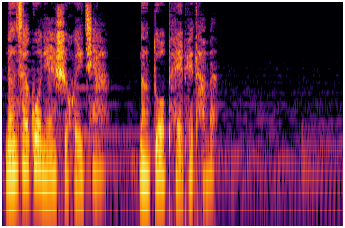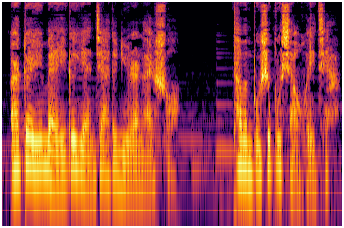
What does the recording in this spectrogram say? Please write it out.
能在过年时回家，能多陪陪他们。而对于每一个远嫁的女人来说，他们不是不想回家，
